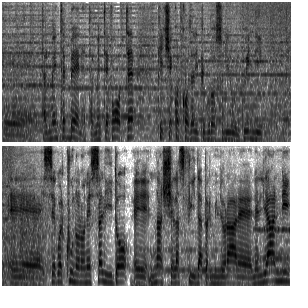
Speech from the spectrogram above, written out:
eh, talmente bene, talmente forte che c'è qualcosa di più grosso di lui. Quindi eh, se qualcuno non è salito eh, nasce la sfida per migliorare negli anni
